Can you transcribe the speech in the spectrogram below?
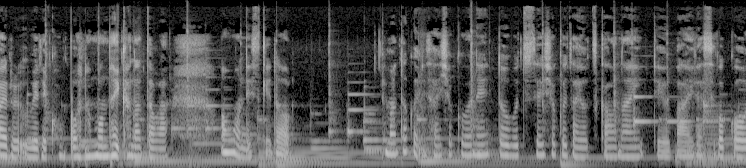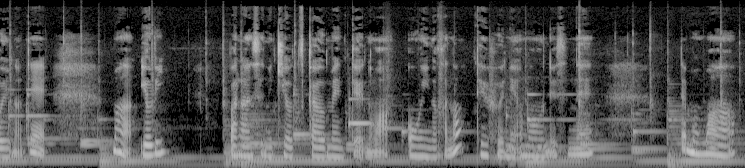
える上で根本の問題かなとは思うんですけど、まあ、特に菜食はね動物性食材を使わないっていう場合がすごく多いのでまあよりバランスに気を使う面っていうのは多いのかなっていうふうに思うんですね。でもまあ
